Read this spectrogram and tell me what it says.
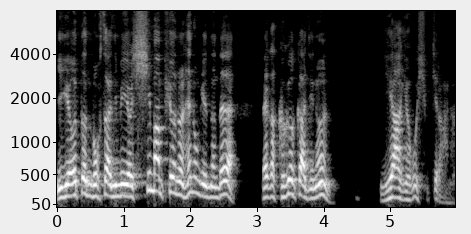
이게 어떤 목사님이 심한 표현을 해놓은 게 있는데, 내가 그것까지는 이야기하고 싶질 않아.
